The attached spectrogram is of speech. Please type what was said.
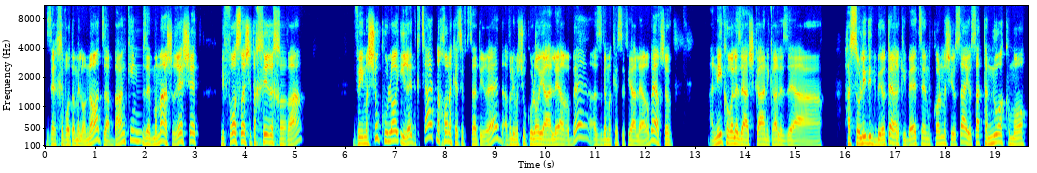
זה חברות המלונות, זה הבנקים, זה ממש רשת, לפרוס רשת הכי רחבה, ואם השוק כולו ירד קצת, נכון, הכסף קצת ירד, אבל אם השוק כולו יעלה הרבה, אז גם הכסף יעלה הרבה. עכשיו, אני קורא לזה ההשקעה, נקרא לזה ה... הסולידית ביותר, כי בעצם כל מה שהיא עושה, היא עושה תנוע כמו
